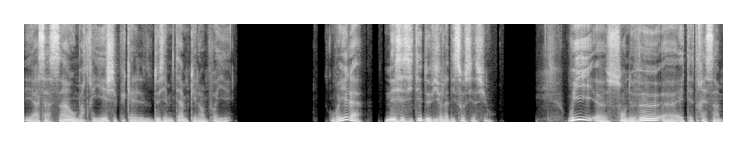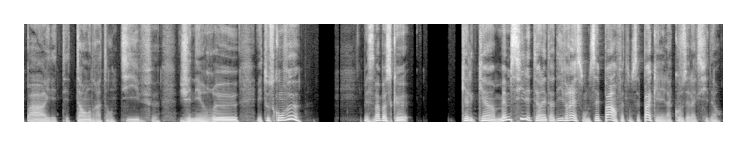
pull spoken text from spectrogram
et, assassin ou meurtrier, je ne sais plus quel est le deuxième terme qu'elle a employé. Vous voyez la nécessité de vivre la dissociation. Oui, euh, son neveu euh, était très sympa, il était tendre, attentif, euh, généreux et tout ce qu'on veut. Mais c'est pas parce que quelqu'un, même s'il était en état d'ivresse, on ne sait pas en fait, on ne sait pas quelle est la cause de l'accident.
